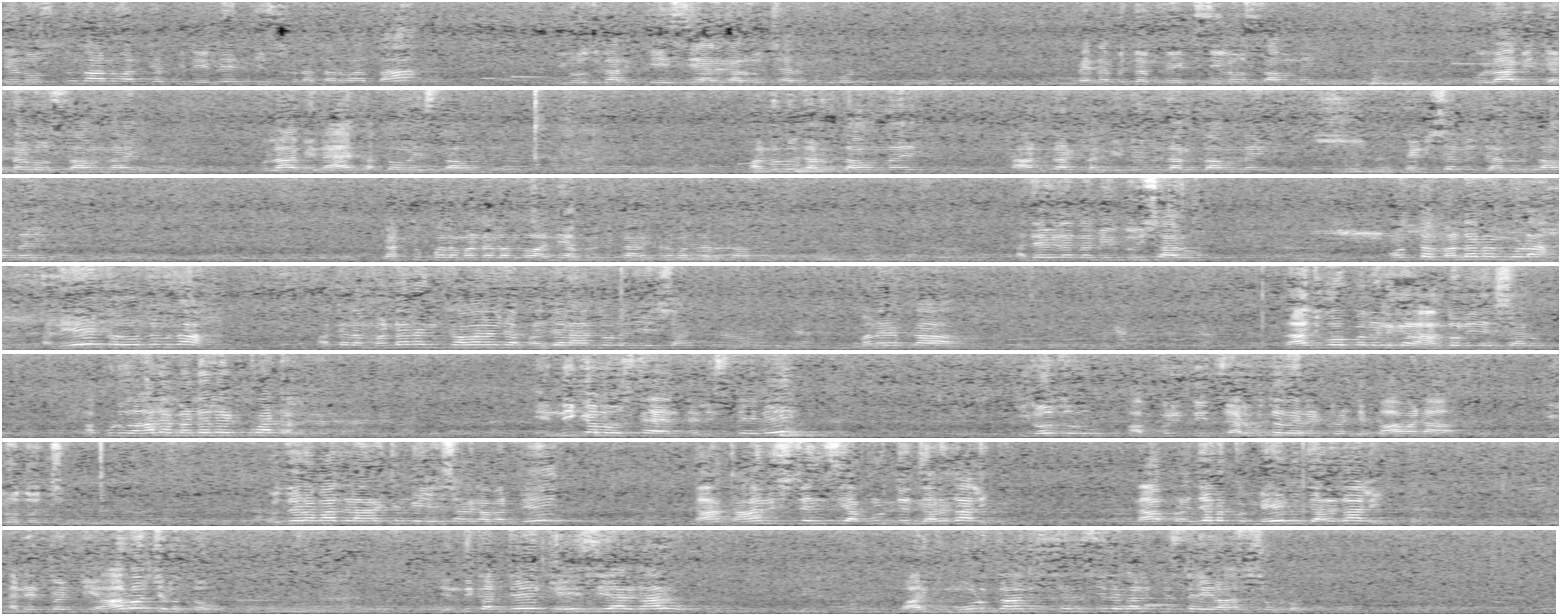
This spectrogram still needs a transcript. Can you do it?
నేను వస్తున్నాను అని చెప్పి నిర్ణయం తీసుకున్న తర్వాత ఈరోజు గారు కేసీఆర్ గారు వచ్చారు ముందు పెద్ద పెద్ద ఫ్లెక్సీలు వస్తూ ఉన్నాయి. గులాబీ జెండాలు వస్తూ ఉన్నాయి. గులాబీ నాయకత్వం ఇస్తూ ఉంది పనులు జరుగుతూ ఉన్నాయి. కాంట్రాక్ట్ల విధులు జరుగుతూ ఉన్నాయి. పెన్షన్లు జరుగుతూ ఉన్నాయి. గట్టుప్పల మండలంలో అన్ని అభివృద్ధి కార్యక్రమాలు జరుగుతూ ఉన్నాయి. అదేవిధంగా మీరు చూశారు కొత్త మండలం కూడా అనేక రోజులుగా అక్కడ మండలం కావాలని ప్రజలు ఆందోళన చేశారు. మన యొక్క రాజగోపాల్ రెడ్డి గారు ఆందోళన చేశారు. అప్పుడు కాలే మండల హెడ్ క్వార్టర్. ఎన్నికలు వస్తాయని తెలిస్తేనే ఈరోజు అభివృద్ధి జరుగుతుందనేటువంటి భావన ఈరోజు వచ్చింది. హుజరాబాద్ ఆ రకంగా చేశారు కాబట్టి నా కాన్స్టిట్యున్సీ అభివృద్ధి జరగాలి. నా ప్రజలకు మేలు జరగాలి. అనేటువంటి ఆలోచనతో. ఎందుకంటే కేసీఆర్ గారు వారికి మూడు కాన్స్టిట్యున్సీలు కనిపిస్తాయి ఈ రాష్ట్రంలో.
